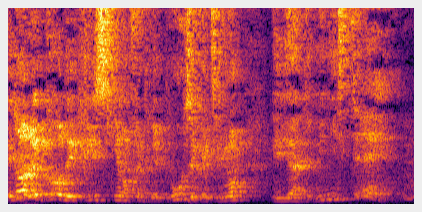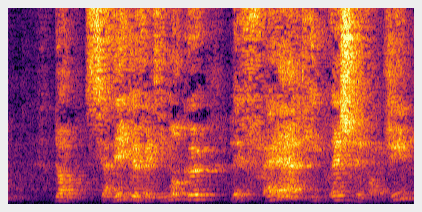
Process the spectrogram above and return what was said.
Et dans le corps de Christ, qui est en fait l'épouse, effectivement, il y a des ministères. Donc, c'est-à-dire qu'effectivement, que les frères qui prêchent l'évangile,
